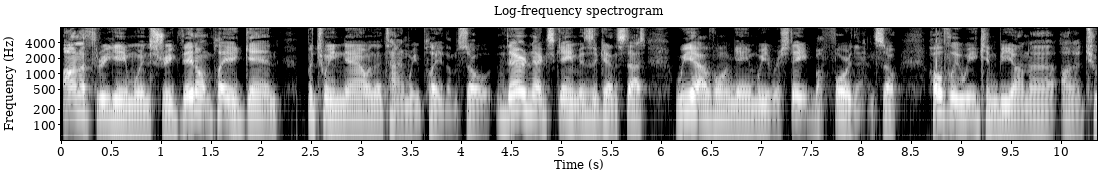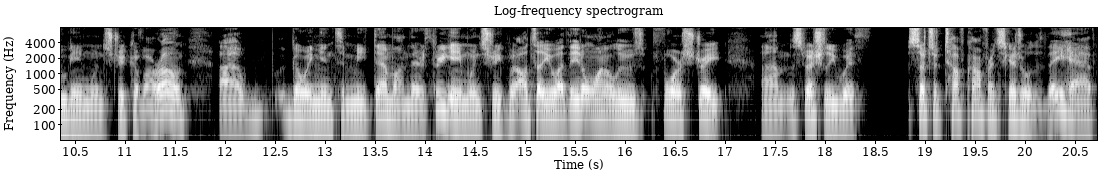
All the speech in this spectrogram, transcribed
on a three game win streak. They don't play again between now and the time we play them. So their next game is against us. We have one game Weber State before then. So hopefully we can be on a on a two game win streak of our own uh, going in to meet them on their three game win streak. But I'll tell you what, they don't want to lose four straight, um, especially with such a tough conference schedule that they have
